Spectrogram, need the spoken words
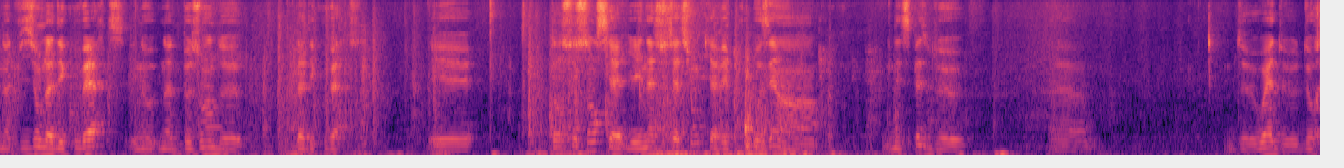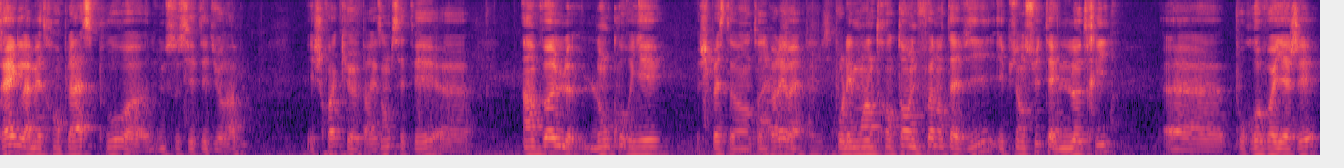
notre vision de la découverte et notre besoin de, de la découverte. Et dans ce sens, il y, a une association qui avait proposé une espèce de, euh, de, ouais, de, règles à mettre en place pour euh, une société durable. Et je crois que, par exemple, c'était euh, un vol long courrier, je sais pas si tu as entendu parler, ouais, pour les moins de 30 ans une fois dans ta vie, et puis ensuite tu as une loterie pour revoyager,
